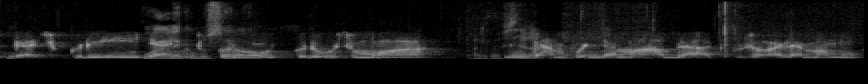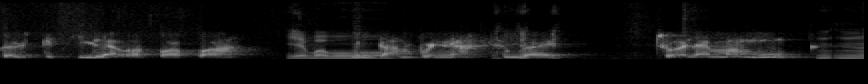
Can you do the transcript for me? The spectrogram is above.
Ustaz Syukri dan kru-kru semua. Minta ampun dan maaf lah soalan mamu kalau tersilap apa-apa. Ya, Mamu. Minta ampun lah. Baik. Soalan mamu, Mm-mm.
